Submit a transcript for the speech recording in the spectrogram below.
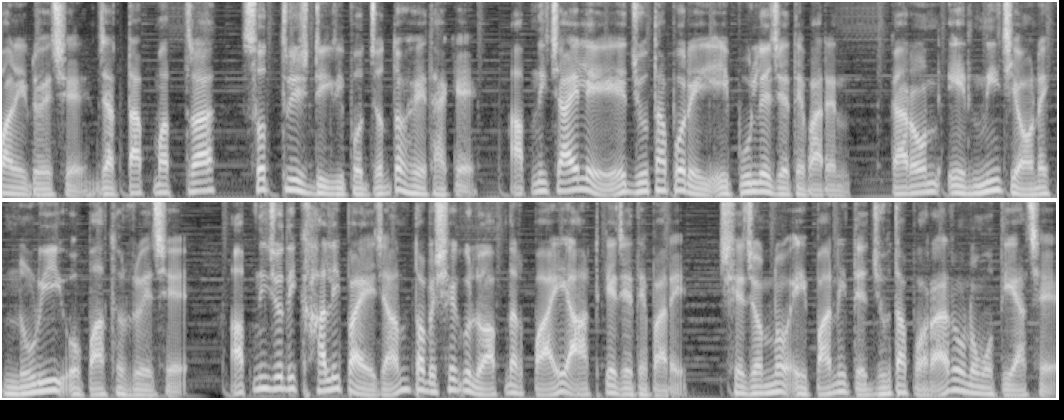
পানি রয়েছে, যার তাপমাত্রা ছত্রিশ ডিগ্রি পর্যন্ত হয়ে থাকে। আপনি চাইলে জুতা পরেই এই পুলে যেতে পারেন, কারণ এর নিচে অনেক নুড়ি ও পাথর রয়েছে। আপনি যদি খালি পায়ে যান, তবে সেগুলো আপনার পায়ে আটকে যেতে পারে। সেজন্য এই পানিতে জুতা পরার অনুমতি আছে।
